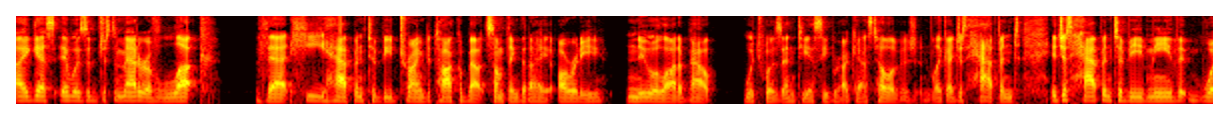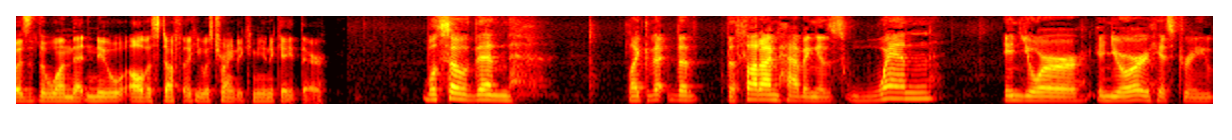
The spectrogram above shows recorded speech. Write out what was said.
I guess it was just a matter of luck that he happened to be trying to talk about something that I already knew a lot about which was NTSC broadcast television. Like I just happened it just happened to be me that was the one that knew all the stuff that he was trying to communicate there. Well, so then like the the the thought I'm having is when in your in your history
